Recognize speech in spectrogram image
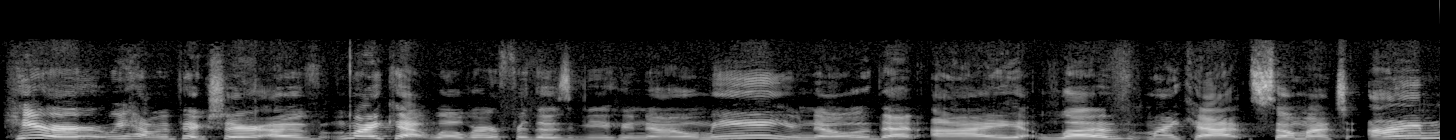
Here we have a picture of my cat Wilbur. For those of you who know me, you know that I love my cat so much. I'm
